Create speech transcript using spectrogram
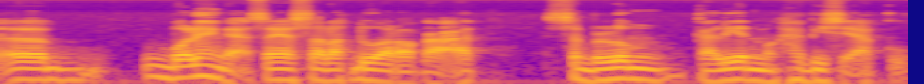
e, boleh nggak saya salat dua rakaat sebelum kalian menghabisi aku?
